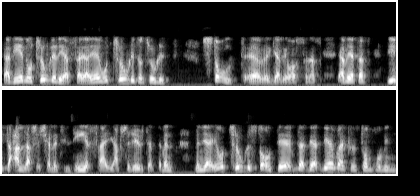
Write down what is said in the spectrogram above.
ja, det är en otrolig resa. Jag är otroligt, otroligt stolt över Galeasen. Alltså, jag vet att det är inte alla som känner till det i Sverige, absolut inte. Men, men jag är otroligt stolt. Det, det, det är verkligen stått på min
